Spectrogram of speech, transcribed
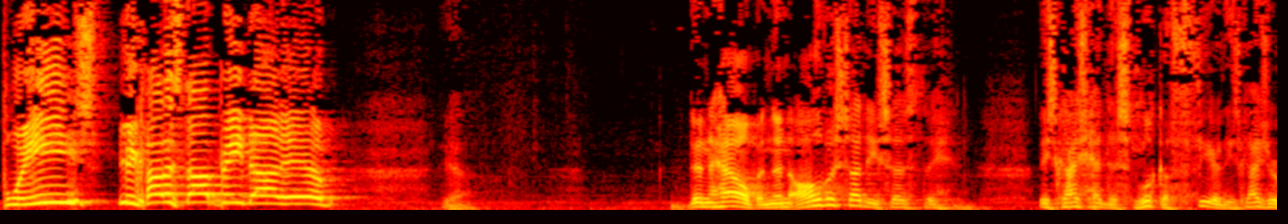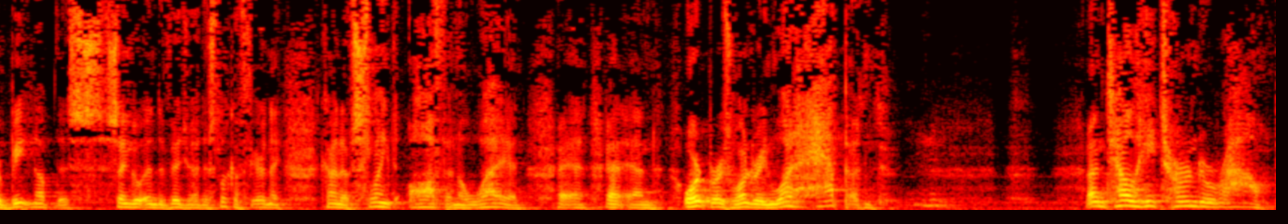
Please? You gotta stop beating on him. Didn't help. And then all of a sudden he says the, these guys had this look of fear. These guys were beating up this single individual, had this look of fear and they kind of slinked off and away and, and, and Ortberg's wondering what happened until he turned around.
